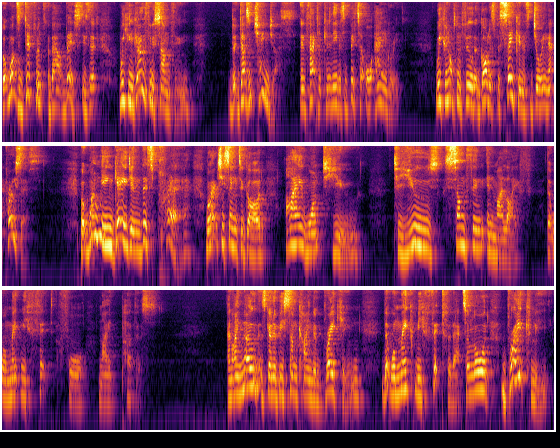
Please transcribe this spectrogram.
But what's different about this is that we can go through something that doesn't change us. In fact, it can leave us bitter or angry. We can often feel that God has forsaken us during that process. But when we engage in this prayer, we're actually saying to God, I want you to use something in my life that will make me fit for my purpose. And I know there's going to be some kind of breaking that will make me fit for that. So, Lord, break me,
